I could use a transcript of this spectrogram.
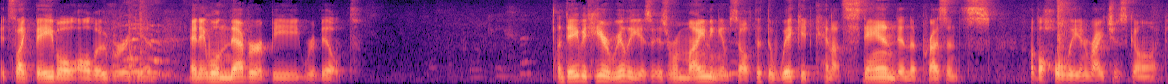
It's like Babel all over again, and it will never be rebuilt. And David here really is, is reminding himself that the wicked cannot stand in the presence of a holy and righteous God.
